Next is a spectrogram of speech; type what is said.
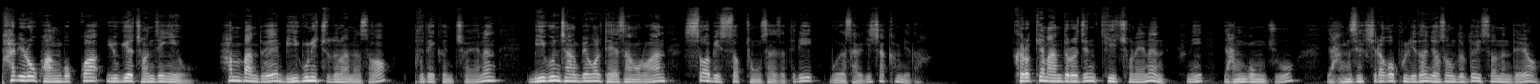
8.15 광복과 6.25 전쟁 이후 한반도에 미군이 주둔하면서 부대 근처에는 미군 장병을 대상으로 한 서비스업 종사자들이 모여 살기 시작합니다. 그렇게 만들어진 기촌에는 흔히 양공주, 양색시라고 불리던 여성들도 있었는데요.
